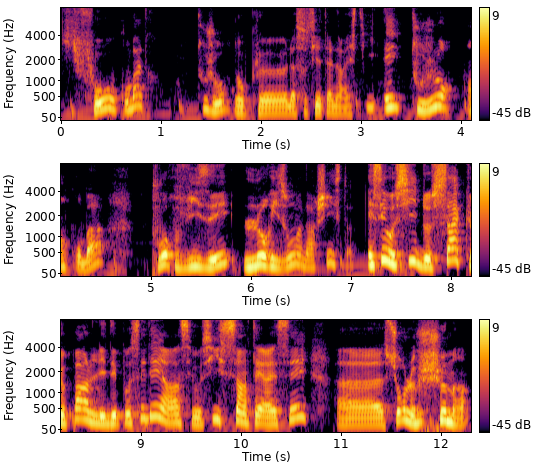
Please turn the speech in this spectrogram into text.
qu'il faut combattre toujours. Donc la société anarchiste est toujours en combat pour viser l'horizon anarchiste. Et c'est aussi de ça que parlent les dépossédés, hein. c'est aussi s'intéresser euh, sur le chemin.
